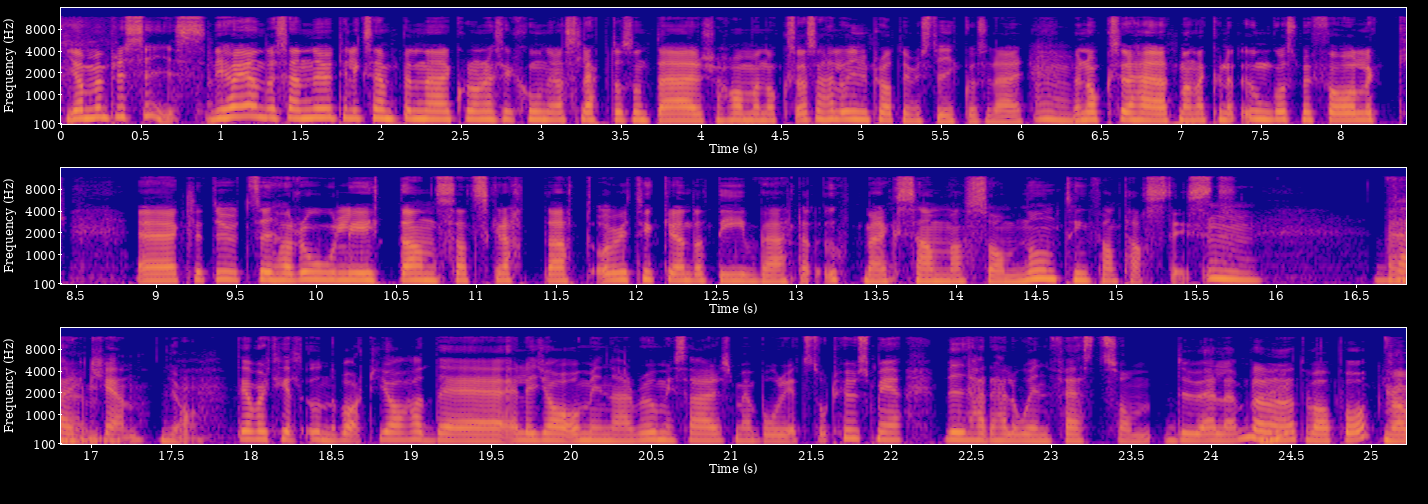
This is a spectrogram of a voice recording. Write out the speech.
Ja men precis. Det har ju ändå sen nu till exempel när coronarestriktioner har släppt och sånt där så har man också, alltså halloween vi pratar ju mystik och sådär. Mm. Men också det här att man har kunnat umgås med folk, eh, klätt ut sig, ha roligt, dansat, skrattat och vi tycker ändå att det är värt att uppmärksamma som någonting fantastiskt. Mm. Verkligen. Ehm, ja. Det har varit helt underbart. Jag hade, eller jag och mina roomisar som jag bor i ett stort hus med, vi hade halloweenfest som du Ellen bland Mm. annat var på. Ja,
